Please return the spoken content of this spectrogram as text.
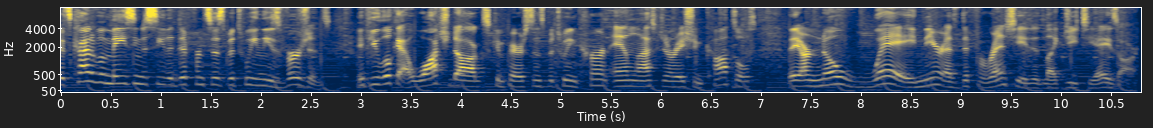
It's kind of amazing to see the differences between these versions. If you look at Watch Dogs comparisons between current and last generation consoles, they are no way near as differentiated like GTA's are.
